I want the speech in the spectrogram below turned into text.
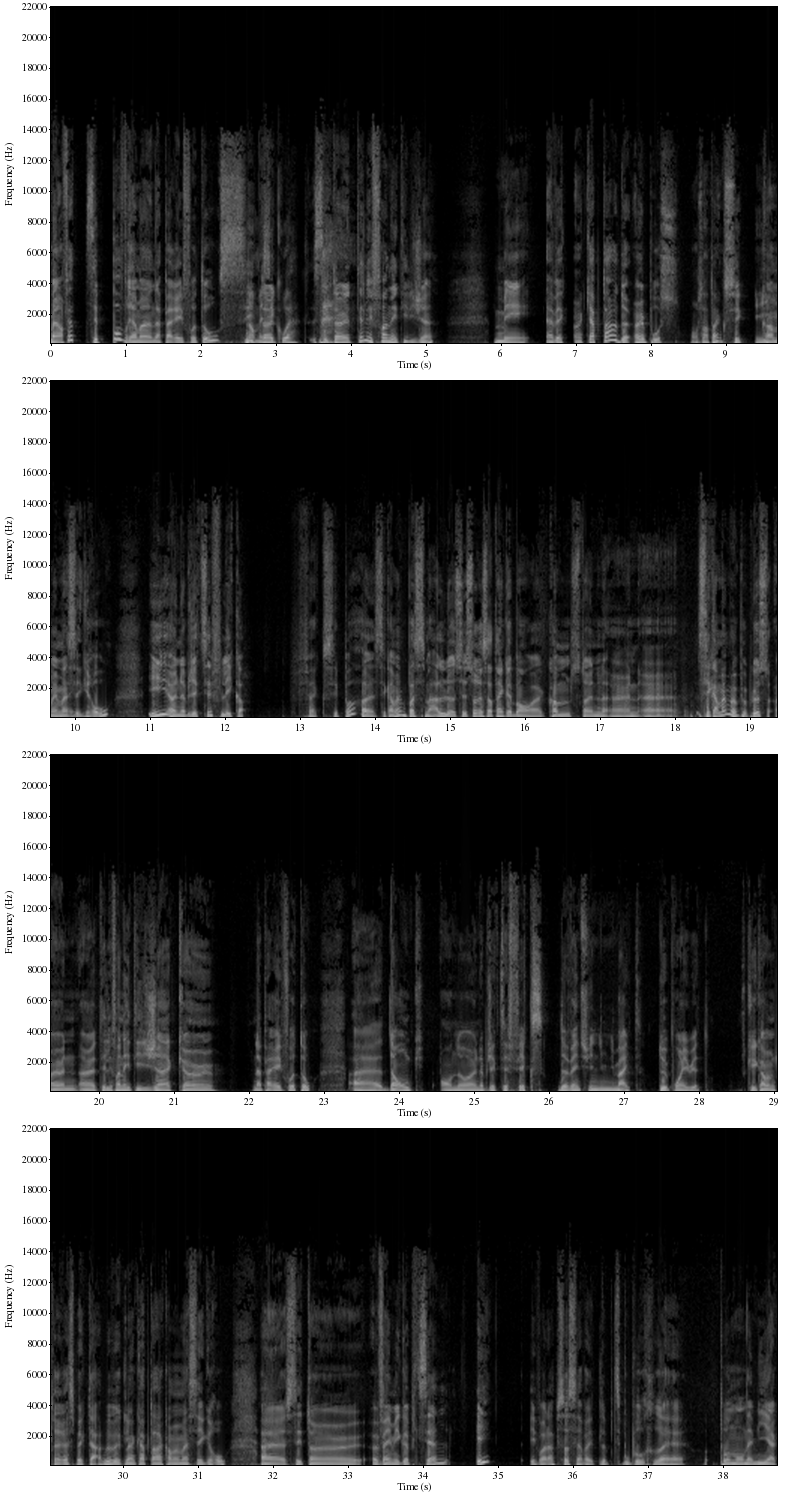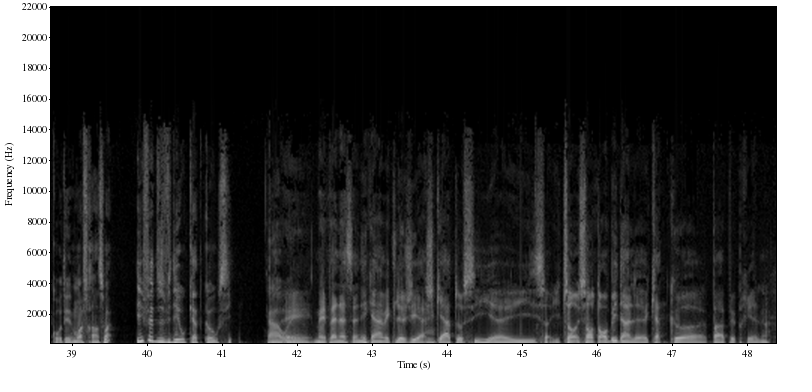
Mais en fait, c'est pas vraiment un appareil photo. Non, mais c'est quoi? C'est un téléphone intelligent, mais avec un capteur de 1 pouce. On s'entend que c'est quand même ouais. assez gros. Et un objectif Leica. C'est pas, euh, c'est quand même pas si mal. C'est sûr et certain que bon, euh, comme c'est un, c'est quand même un peu plus un, téléphone intelligent qu'un appareil photo. Euh, donc, on a un objectif fixe de 28 mm, 2.8 ce qui est quand même très respectable, avec un capteur quand même assez gros. C'est un 20 mégapixels et, et voilà, ça, ça va être le petit bout pour, pour mon ami à côté de moi, François. Il fait du vidéo 4K aussi. Ah Ouais, Mais Panasonic, hein, avec le GH4 aussi, euh, ils, sont, ils, sont, ils sont tombés dans le 4K, euh, pas à peu près. Là.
